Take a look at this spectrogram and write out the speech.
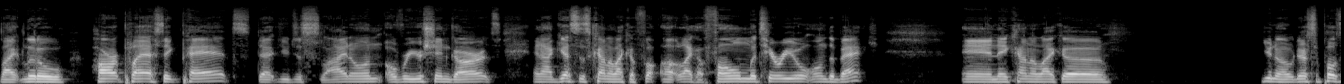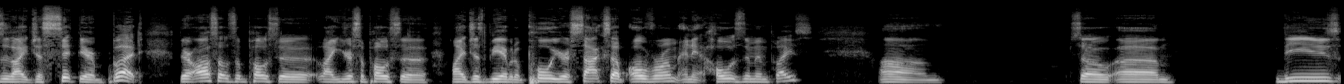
like little hard plastic pads that you just slide on over your shin guards, and I guess it's kind of like a fo- uh, like a foam material on the back, and they kind of like a you know they're supposed to like just sit there. But they're also supposed to like you're supposed to like just be able to pull your socks up over them and it holds them in place. Um so um these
